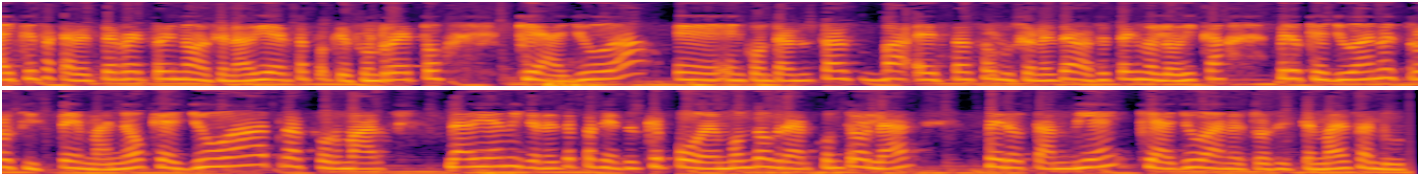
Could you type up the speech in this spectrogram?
hay que sacar este reto de innovación abierta porque es un reto que ayuda eh, encontrando estas, estas soluciones de base tecnológica, pero que ayuda a nuestro sistema, ¿no? Que ayuda a transformar la vida de millones de pacientes que podemos lograr controlar, pero también que ayuda a nuestro sistema de salud.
